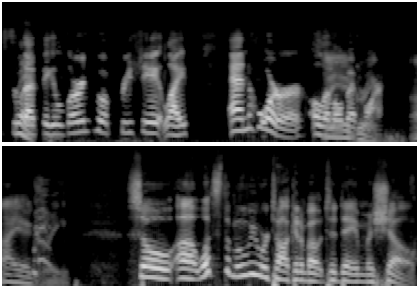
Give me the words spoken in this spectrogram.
so Right. that they learn to appreciate life and horror a little I bit agree. more. I agree. so, uh, what's the movie we're talking about today, Michelle?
